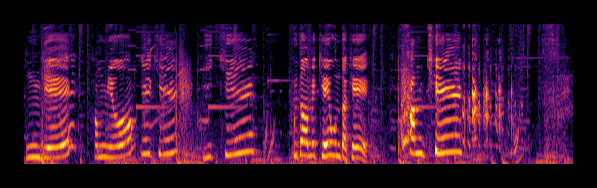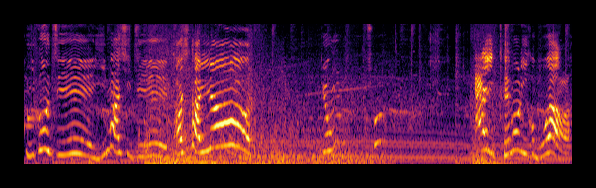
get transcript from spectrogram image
붕괴 한명 1킬 2킬 그 다음에 개 온다 개. 3킬. 이거지 이 맛이지. 다시 달려! 뿅! 초? 아이 대머리 이거 뭐야?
